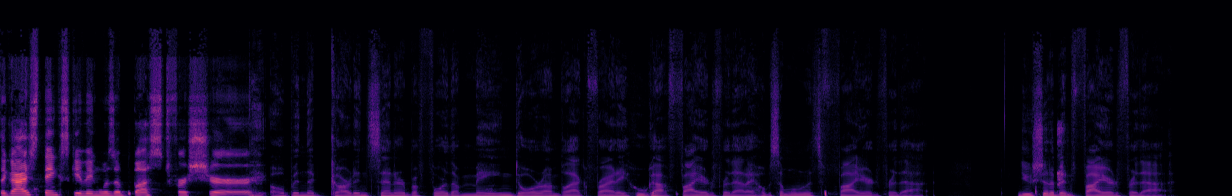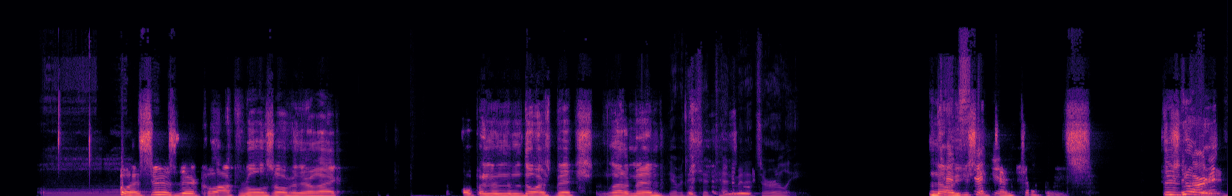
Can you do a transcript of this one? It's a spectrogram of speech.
The guy's Thanksgiving was a bust for sure. They opened the garden center before the main door on Black Friday. Who got fired for that? I hope someone was fired for that. You should have been fired for that. Oh, as soon as their clock rolls over, they're like, opening them doors, bitch. Let them in. Yeah, but they said 10 minutes early. No, 10 you said 10 seconds. There's The no way garden in 10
